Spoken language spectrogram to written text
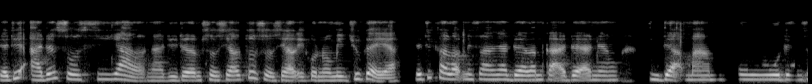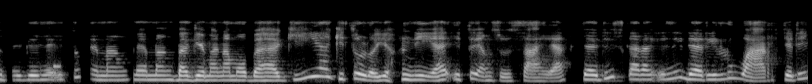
Jadi ada sosial. Nah, di dalam sosial itu sosial ekonomi juga ya. Jadi kalau misalnya dalam keadaan yang tidak mampu dan sebagainya itu memang memang bagaimana mau bahagia gitu loh Yoni ya. Itu yang susah ya. Jadi sekarang ini dari luar. Jadi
